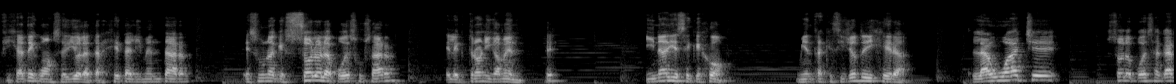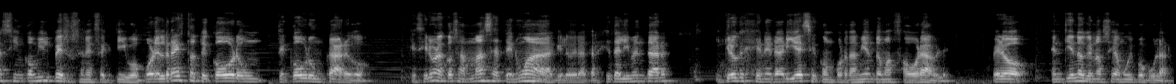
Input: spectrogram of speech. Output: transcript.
Fíjate cuando se dio la tarjeta alimentar, es una que solo la podés usar electrónicamente. y nadie se quejó. Mientras que si yo te dijera, la UH solo puedes sacar 5 mil pesos en efectivo, por el resto te cobro, un, te cobro un cargo, que sería una cosa más atenuada que lo de la tarjeta alimentar y creo que generaría ese comportamiento más favorable. Pero entiendo que no sea muy popular.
